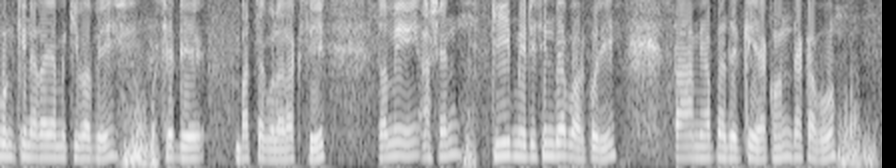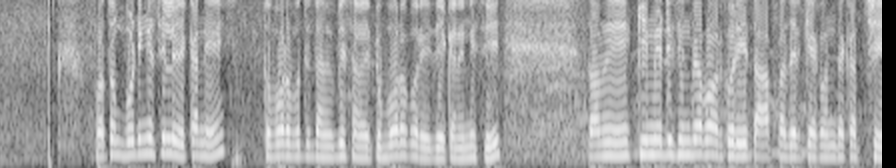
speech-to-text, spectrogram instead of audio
কোন কিনারায় আমি কীভাবে সেটে বাচ্চাগুলো রাখছি। তো আমি, আসেন, কি মেডিসিন ব্যবহার করি, তা আমি আপনাদেরকে এখন দেখাবো। প্রথম বোর্ডিংয়ে ছিল এখানে, তো পরবর্তীতে আমি বিছানা একটু বড় করে যে এখানে নিছি। তো আমি কি মেডিসিন ব্যবহার করি তা আপনাদেরকে এখন দেখাচ্ছি।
